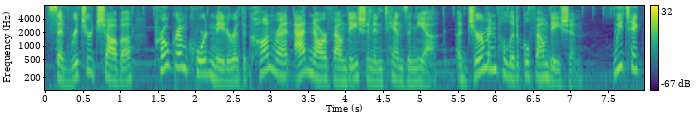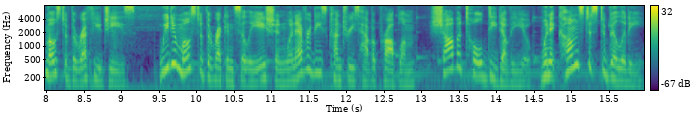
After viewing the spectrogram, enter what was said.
said Richard Shaba, program coordinator at the Konrad Adenauer Foundation in Tanzania, a German political foundation. We take most of the refugees. We do most of the reconciliation whenever these countries have a problem, Shaba told DW. When it comes to stability,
